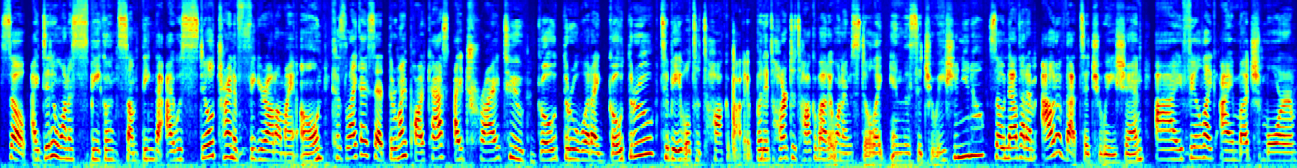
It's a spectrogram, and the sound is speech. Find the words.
So I didn't want to speak on something that I was still trying to figure out on my own. Because, like I said, through my podcast, I try to go through what I go through to be able to talk about it. But it's hard to talk about it when I'm still like in the situation, you know? So now that I'm out of that situation, I feel like I'm much more,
